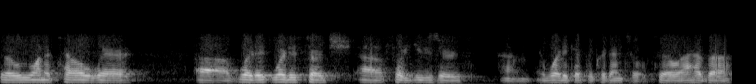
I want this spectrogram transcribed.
So we want to tell where, uh, where, to, where to search uh, for users um, and where to get the credentials. So I have a,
